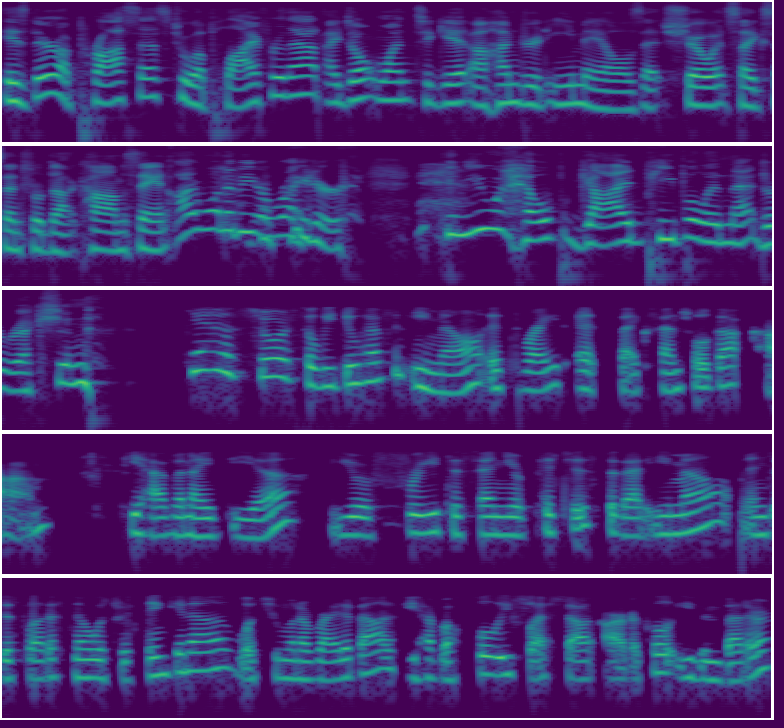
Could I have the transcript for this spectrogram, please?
Is there a process to apply for that? I don't want to get 100 emails at show at psychcentral.com saying, I want to be a writer. Can you help guide people in that direction? Yeah, sure. So we do have an email. It's write at psychcentral.com. If you have an idea, you're free to send your pitches to that email and just let us know what you're thinking of, what you want to write about. If you have a fully fleshed out article, even better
